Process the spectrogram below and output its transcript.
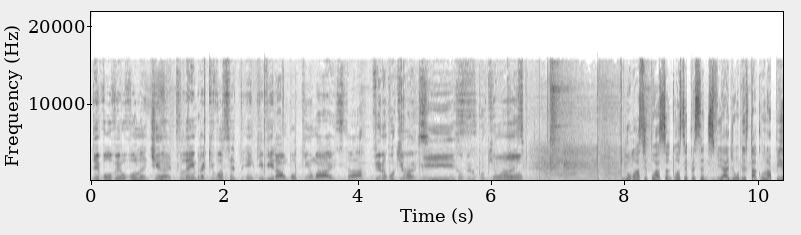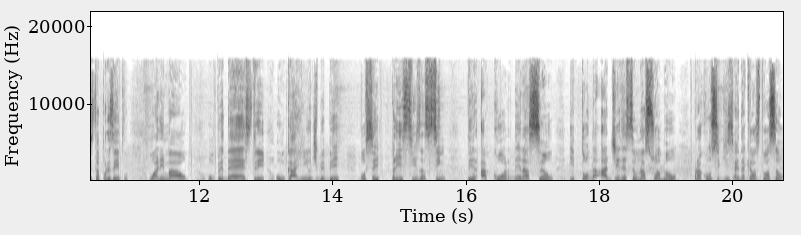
Devolver o volante antes. Lembra que você tem que virar um pouquinho mais, tá? Vira um pouquinho mais. Isso. Então vira um pouquinho Boa. mais. Numa situação que você precisa desviar de um obstáculo na pista, por exemplo, um animal, um pedestre, um carrinho de bebê, você precisa sim ter a coordenação e toda a direção na sua mão para conseguir sair daquela situação.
